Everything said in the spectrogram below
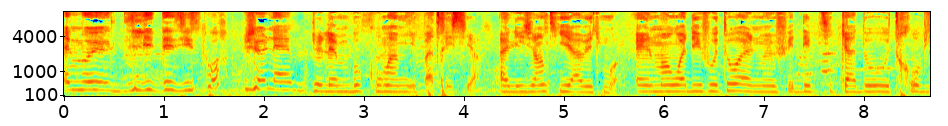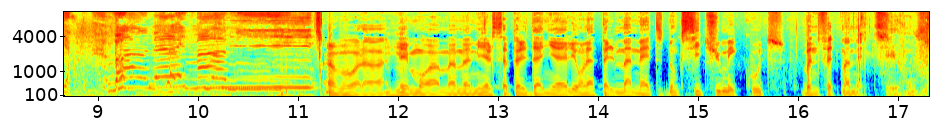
elle me dit des histoires. Je l'aime. Je l'aime beaucoup, mamie Patricia. Elle est gentille avec moi. Elle m'envoie des photos, elle me fait des petits cadeaux trop bien. Bonne fête, mamie Voilà, et moi, ma mamie, elle s'appelle Danielle et on l'appelle Mamette. Donc si tu m'écoutes, bonne fête Mamette. Et on vous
